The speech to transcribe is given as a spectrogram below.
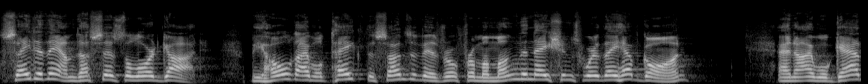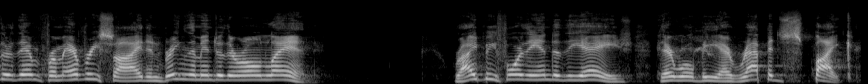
Say to them, Thus says the Lord God Behold, I will take the sons of Israel from among the nations where they have gone and I will gather them from every side and bring them into their own land. Right before the end of the age, there will be a rapid spike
